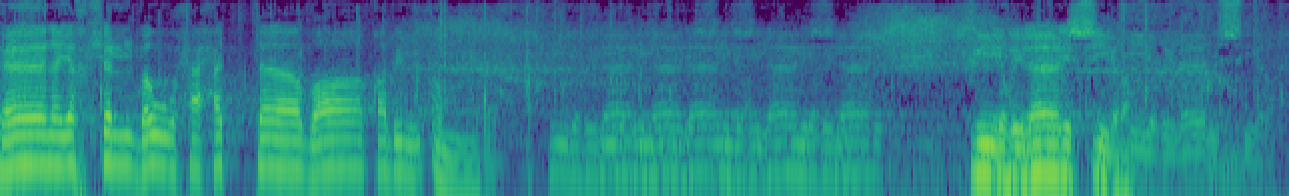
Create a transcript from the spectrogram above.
كان يخشى البوح حتى ضاق بالأمر. في ظلال السيرة. في ظلال السيره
